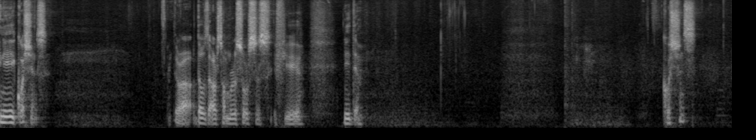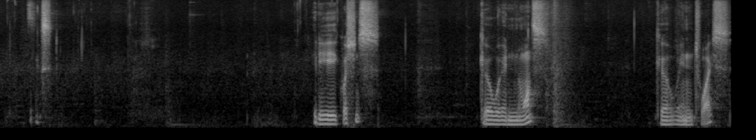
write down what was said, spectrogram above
Any questions? There are, those are some resources if you need them. Questions? Thanks. Any questions? Go in once. Go in twice.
